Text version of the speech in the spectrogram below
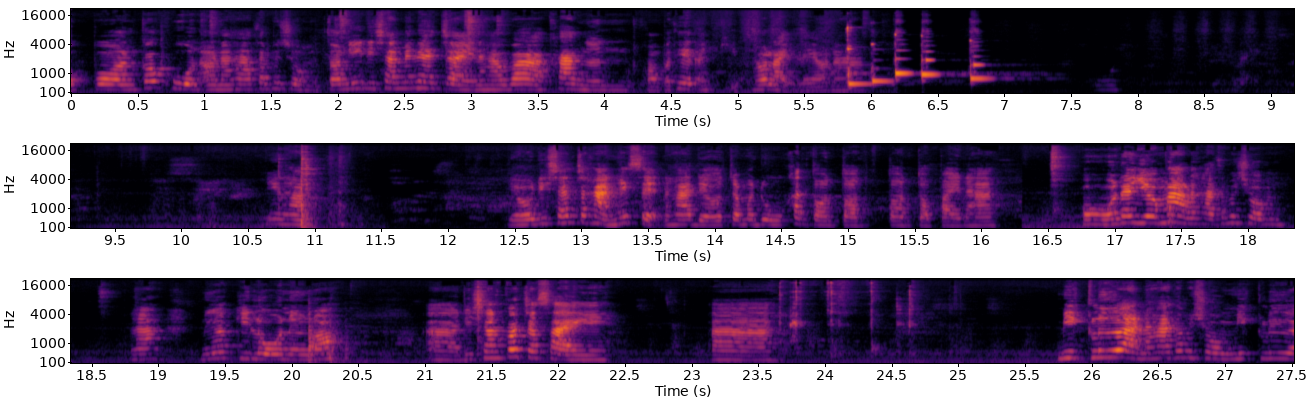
6ปอนด์ก็คูณเอานะคะท่านผู้ชม ตอนนี้ดิฉันไม่แน่ใจนะคะ ว่าค่าเงินของประเทศอังกฤษเท่าไหร่แล้วนะคะนี่นะคะ เดี๋ยวดิฉันจะหั่นให้เสร็จนะคะ เดี๋ยวจะมาดูขั้นตอนตอนตอนต่อไปนะคะโอ้โหได้เยอะมากเลยค่ะท่านผู้ชมนะเนื้อกิโลหนึ่งเนาะอ่าดิฉันก็จะใส่อ่ามีเกลือนะคะท่านผู้ชมมีเกลือ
